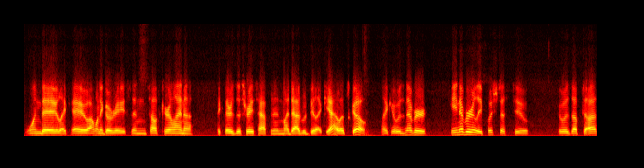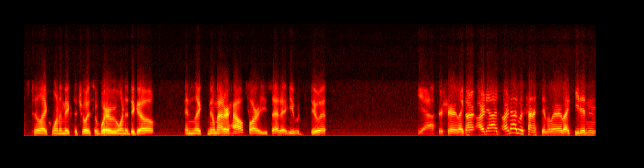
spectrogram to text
one day like, "Hey, I want to go race in South Carolina," like there's this race happening, my dad would be like, "Yeah, let's go." Like it was never he never really pushed us to. It was up to us to like want to make the choice of where we wanted to go. And like no matter how far you said it, he would do it. Yeah, for sure. Like our, our dad our dad was kind of similar. Like he didn't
